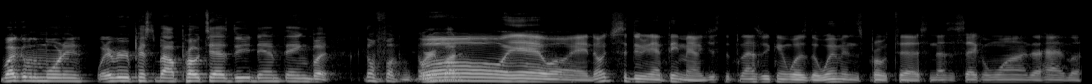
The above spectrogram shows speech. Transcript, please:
Wake up in the morning. Whatever you're pissed about, protest, do your damn thing, but don't fucking worry about it. Oh yeah, well, hey, don't just do the damn thing, man. Just the last weekend was the women's protest, and that's the second one that had the.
